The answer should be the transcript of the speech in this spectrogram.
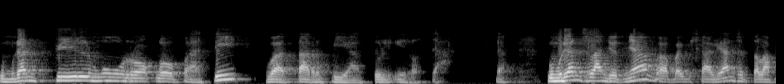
kemudian bil muraqabati wa tarbiyatul iradah. Ya. Kemudian selanjutnya Bapak Ibu sekalian setelah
